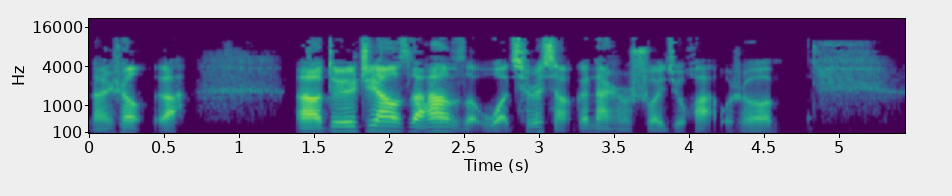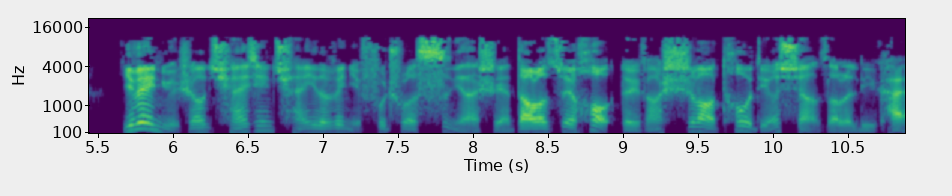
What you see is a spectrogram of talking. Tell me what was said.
男生，对吧？啊，对于这样子的案子，我其实想跟男生说一句话，我说，一位女生全心全意的为你付出了四年的时间，到了最后，对方失望透顶，选择了离开，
